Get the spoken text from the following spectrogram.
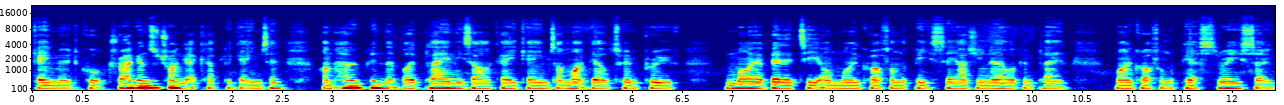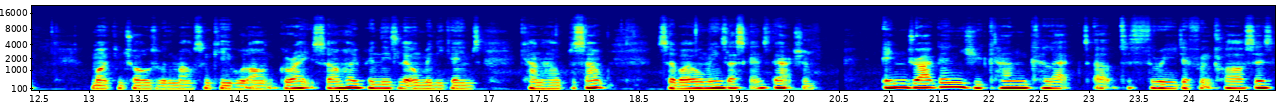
game mode called Dragons, I'll try and get a couple of games in. I'm hoping that by playing these arcade games I might be able to improve my ability on Minecraft on the PC. As you know I've been playing Minecraft on the PS3, so my controls with a mouse and keyboard aren't great. So I'm hoping these little mini games can help us out. So by all means, let's get into the action. In Dragons, you can collect up to three different classes.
